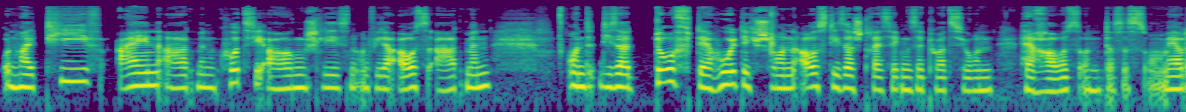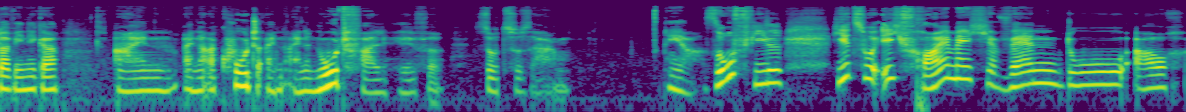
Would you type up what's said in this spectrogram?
und mal tief einatmen, kurz die Augen schließen und wieder ausatmen. Und dieser Duft, der holt dich schon aus dieser stressigen Situation heraus und das ist so mehr oder weniger ein, eine akut, ein, eine Notfallhilfe sozusagen. Ja, so viel hierzu. Ich freue mich, wenn du auch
